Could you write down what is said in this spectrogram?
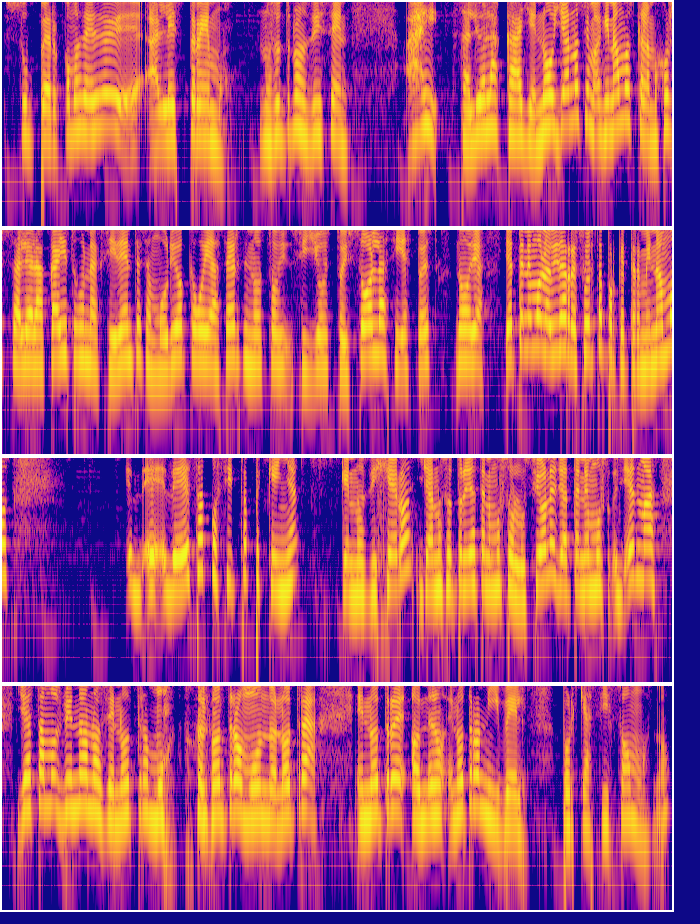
súper, ¿cómo se dice? Al extremo. Nosotros nos dicen, ay, salió a la calle. No, ya nos imaginamos que a lo mejor se salió a la calle, tuvo un accidente, se murió, ¿qué voy a hacer si no estoy, si yo estoy sola, si esto es? No, ya, ya tenemos la vida resuelta porque terminamos de, de esa cosita pequeña nos dijeron, ya nosotros ya tenemos soluciones, ya tenemos, es más, ya estamos viéndonos en otro, en otro mundo, en otra, en otro, en otro nivel, porque así somos, ¿no?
